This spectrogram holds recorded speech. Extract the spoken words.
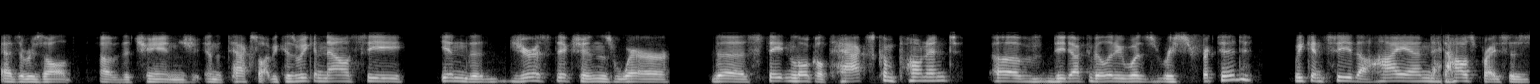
as a result of the change in the tax law because we can now see in the jurisdictions where the state and local tax component of deductibility was restricted, we can see the high end house prices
